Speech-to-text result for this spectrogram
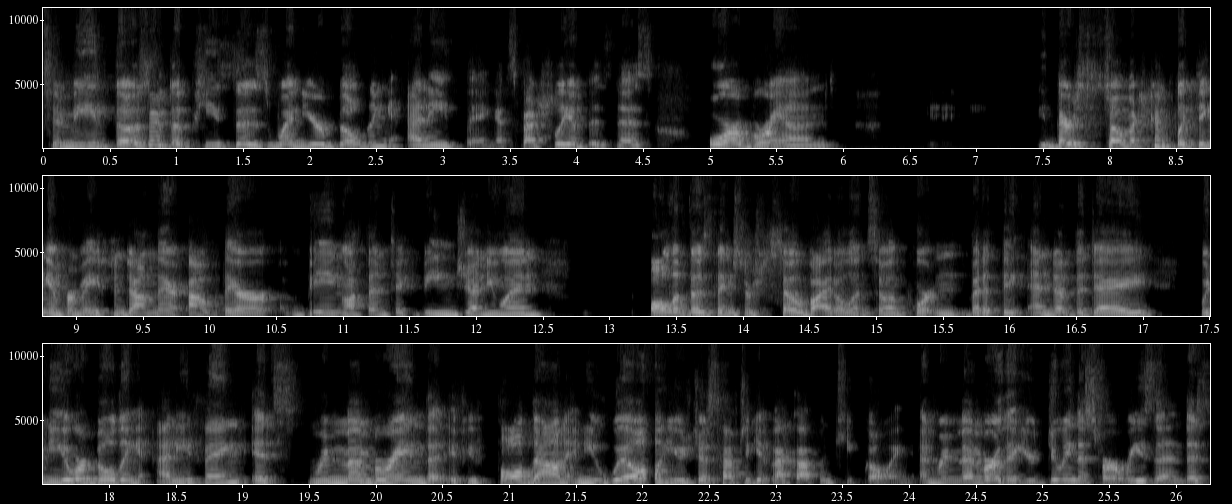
to me those are the pieces when you're building anything especially a business or a brand there's so much conflicting information down there out there being authentic being genuine all of those things are so vital and so important but at the end of the day when you are building anything it's remembering that if you fall down and you will you just have to get back up and keep going. And remember that you're doing this for a reason. This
